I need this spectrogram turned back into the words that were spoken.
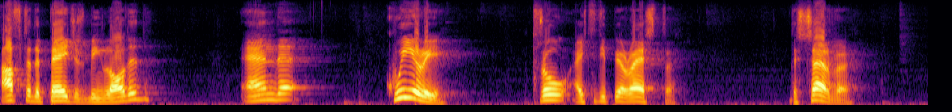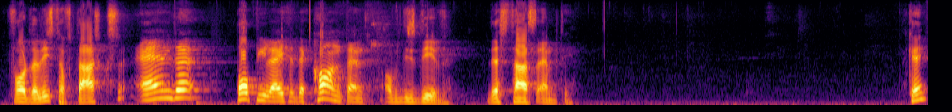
after the page is being loaded and uh, query through HTTP REST the server for the list of tasks and uh, populate the content of this div that starts empty. Okay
